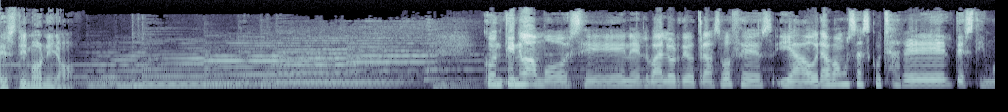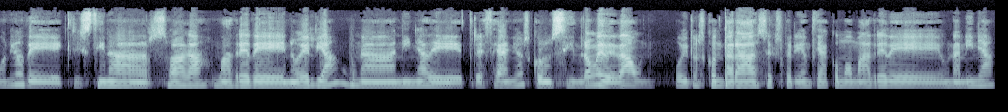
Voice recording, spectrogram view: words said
Testimonio. Continuamos en el valor de otras voces y ahora vamos a escuchar el testimonio de Cristina Arzuaga, madre de Noelia, una niña de 13 años con síndrome de Down. Hoy nos contará su experiencia como madre de una niña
